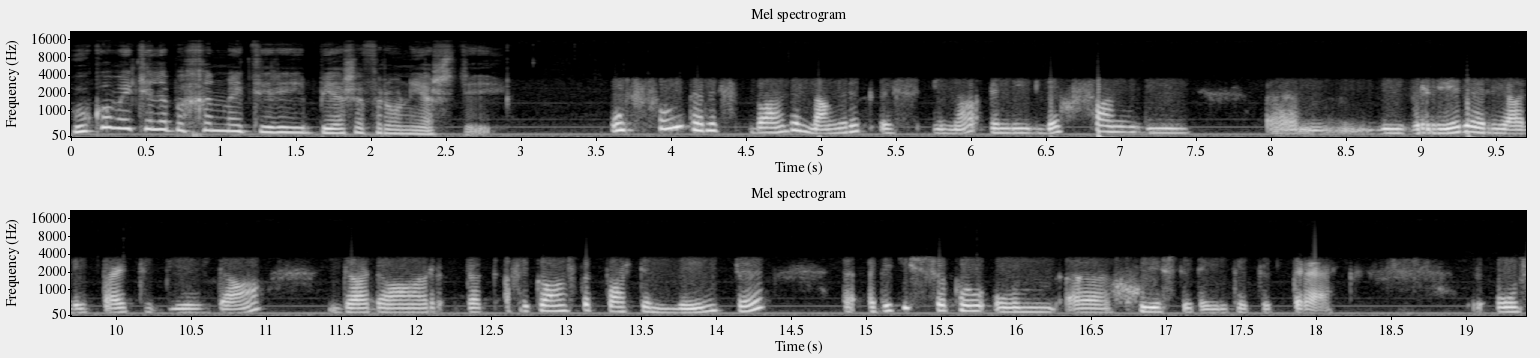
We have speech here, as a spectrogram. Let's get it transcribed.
Hoekom het julle begin met hierdie beurse vir onderstudie? ons voel dat dit baie belangrik is Ina, in die lig van die ehm um, die wrede realiteit dis daar dat daar dat Afrikaanse departemente uh, 'n bietjie sukkel om uh, goeie studente te trek. Ons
